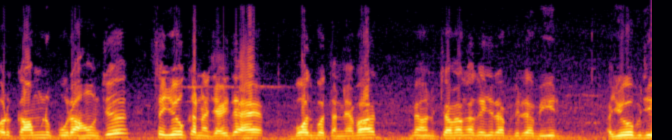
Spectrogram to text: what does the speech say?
ਔਰ ਕੰਮ ਨੂੰ ਪੂਰਾ ਹੋਣ 'ਚ ਸਹਿਯੋਗ ਕਰਨਾ ਚਾਹੀਦਾ ਹੈ। ਬਹੁਤ ਬਹੁਤ ਧੰਨਵਾਦ। ਮੈਂ ਹੁਣ ਚਾਹਾਂਗਾ ਕਿ ਜਿਹੜਾ ਮੇਰਾ ਵੀਰ ਅਯੂਬ ਜੀ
